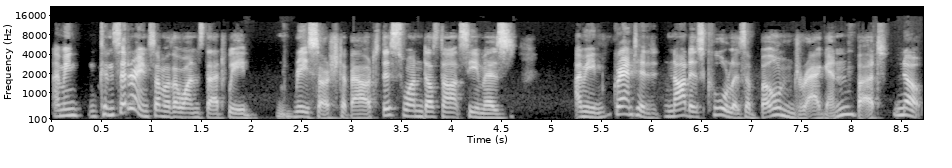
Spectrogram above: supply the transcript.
I mean, considering some of the ones that we researched about, this one does not seem as. I mean, granted, not as cool as a bone dragon, but No,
